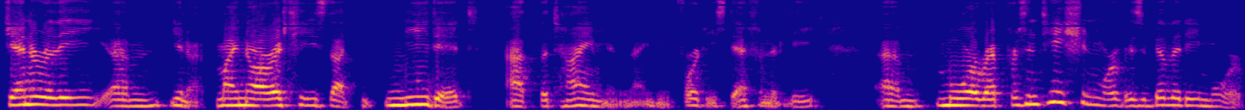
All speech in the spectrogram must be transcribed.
generally, um, you know, minorities that needed at the time in the 1940s definitely um, more representation, more visibility, more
